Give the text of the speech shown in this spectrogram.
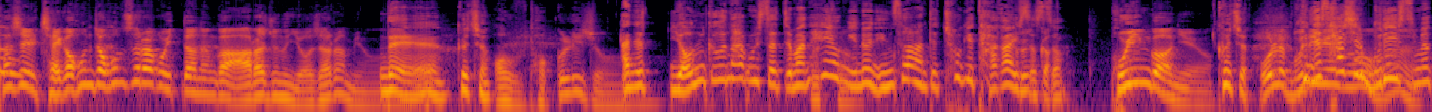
사실 제가 혼자 혼술하고 있다는 거 알아주는 여자라면. 네, 그렇죠. 어우, 더 끌리죠. 아니, 연극은 하고 있었지만 그렇죠. 혜영이는 인선한테 촉이 다가 있었어. 그러니까 보인 거 아니에요. 그렇죠. 원래 무대 근데 사실 무대에 네. 있으면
